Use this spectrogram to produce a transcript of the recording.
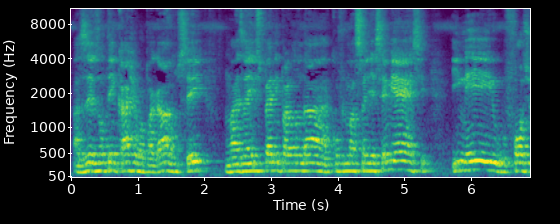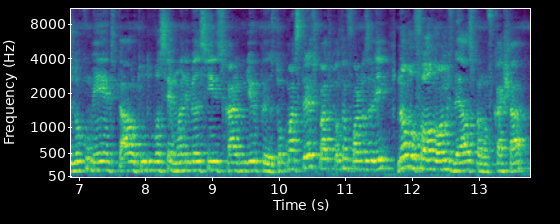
Às vezes não tem caixa para pagar, não sei, mas aí eles pedem para mandar confirmação de SMS, e-mail, foto de documento e tal, tudo você manda e mesmo assim eles ficaram com dinheiro preso. Estou com umas 3, 4 plataformas ali, não vou falar o nome delas para não ficar chato,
